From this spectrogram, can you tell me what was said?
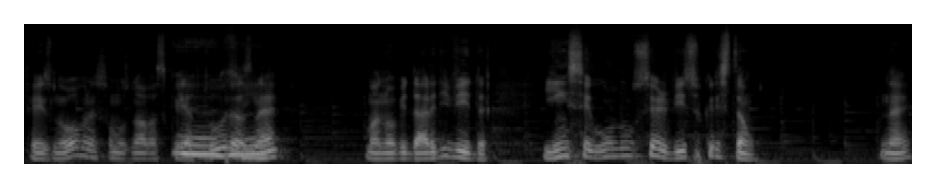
fez novo, né? Somos novas criaturas, sim. né? Uma novidade de vida. E em segundo um serviço cristão, né?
